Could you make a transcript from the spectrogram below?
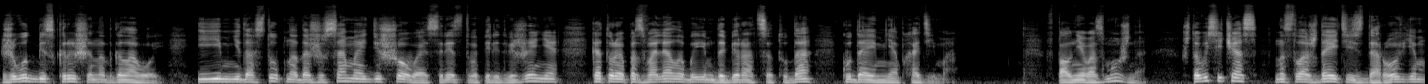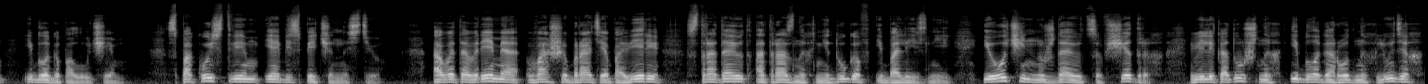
живут без крыши над головой, и им недоступно даже самое дешевое средство передвижения, которое позволяло бы им добираться туда, куда им необходимо. Вполне возможно, что вы сейчас наслаждаетесь здоровьем и благополучием, спокойствием и обеспеченностью – а в это время ваши братья по вере страдают от разных недугов и болезней и очень нуждаются в щедрых, великодушных и благородных людях,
